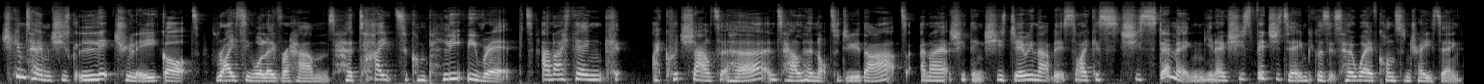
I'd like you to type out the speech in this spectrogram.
She comes home and she's literally got writing all over her hands. Her tights are completely ripped. And I think, I could shout at her and tell her not to do that. And I actually think she's doing that, but it's like a, she's stimming, you know, she's fidgeting because it's her way of concentrating.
